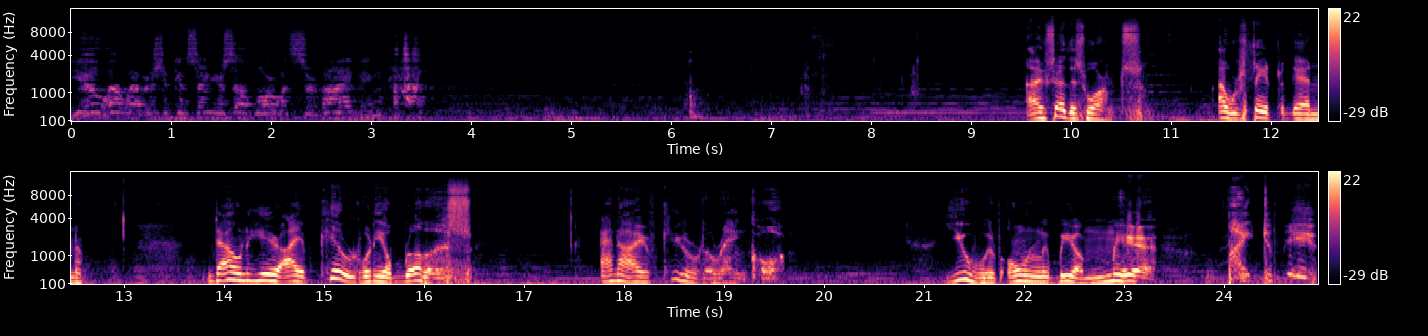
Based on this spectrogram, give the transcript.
You, however, should concern yourself more with surviving. I've said this once. I will say it again. Down here, I have killed one of your brothers. And I've killed a Rancor. You will only be a mere fight to me.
